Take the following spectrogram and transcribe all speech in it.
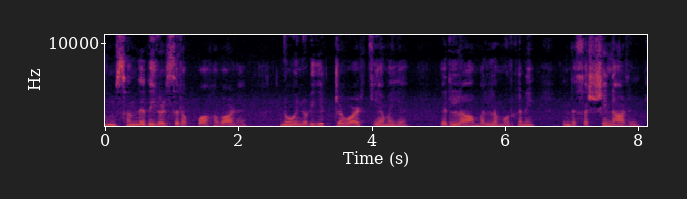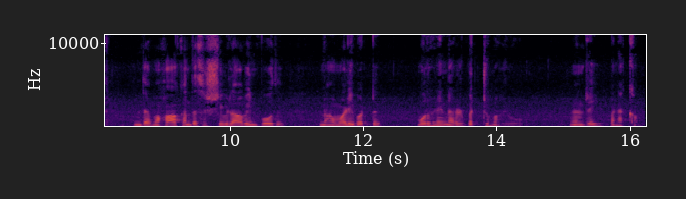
நம் சந்ததிகள் சிறப்பாக வாழ நோய் நொடியற்ற வாழ்க்கை அமைய எல்லாம் வல்ல முருகனை இந்த சஷ்டி நாளில் இந்த மகா கந்த சஷ்டி விழாவின் போது நாம் வழிபட்டு முருகனின் அருள் பெற்று மகிழ்வோம். நன்றி வணக்கம்.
